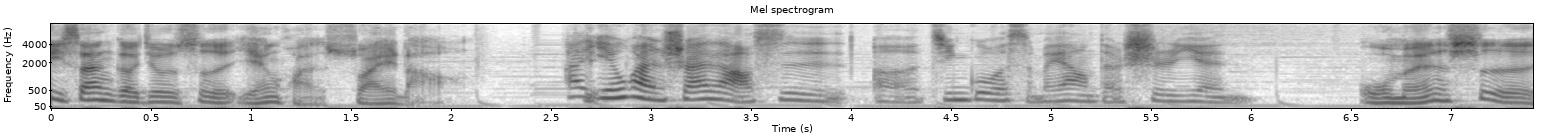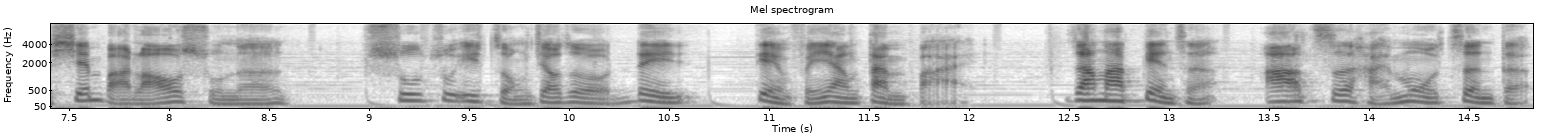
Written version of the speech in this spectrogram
第三个就是延缓衰老。啊，延缓衰老是呃经过什么样的试验？我们是先把老鼠呢输注一种叫做类淀粉样蛋白，让它变成阿兹海默症的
